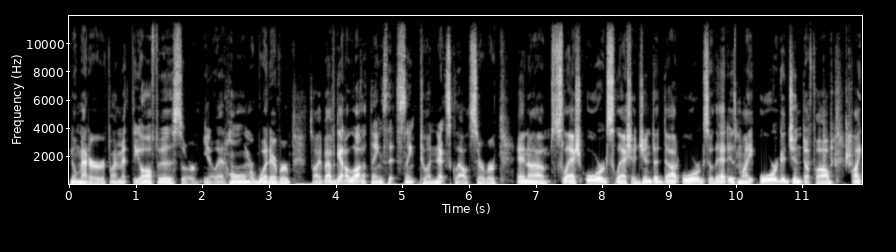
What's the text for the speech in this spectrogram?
no matter if I'm at the office or, you know, at home or whatever. So I've, I've got a lot of things that sync to a Nextcloud server and uh, slash org slash agenda.org. So that is my org agenda file. If I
